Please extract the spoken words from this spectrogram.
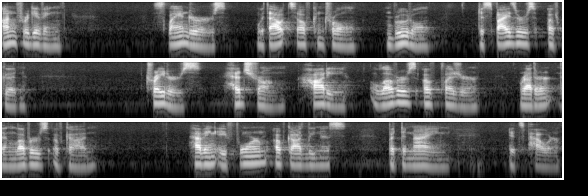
unforgiving, slanderers, without self control, brutal, despisers of good, traitors, headstrong, haughty, lovers of pleasure rather than lovers of God, having a form of godliness but denying its power.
